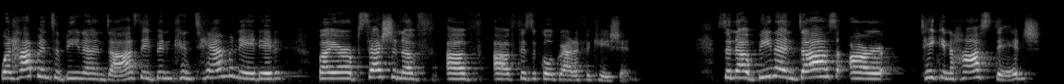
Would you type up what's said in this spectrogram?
what happened to Bina and Das? They've been contaminated by our obsession of, of uh, physical gratification. So now Bina and Das are taken hostage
